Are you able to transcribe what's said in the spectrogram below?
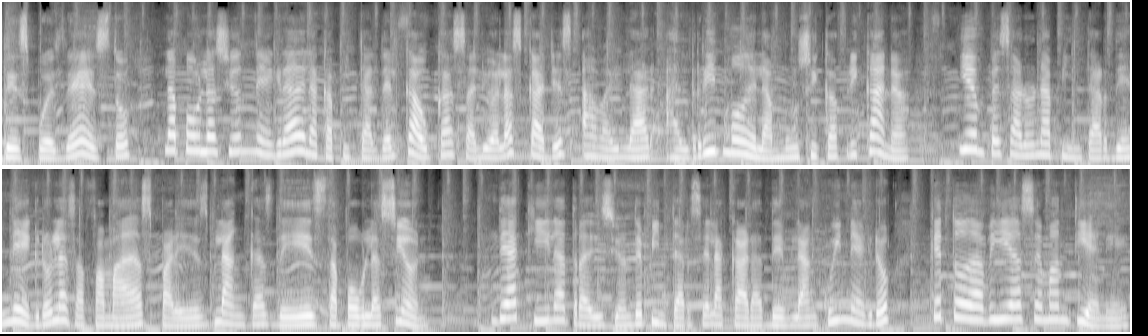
Después de esto, la población negra de la capital del Cauca salió a las calles a bailar al ritmo de la música africana y empezaron a pintar de negro las afamadas paredes blancas de esta población. De aquí la tradición de pintarse la cara de blanco y negro que todavía se mantiene.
